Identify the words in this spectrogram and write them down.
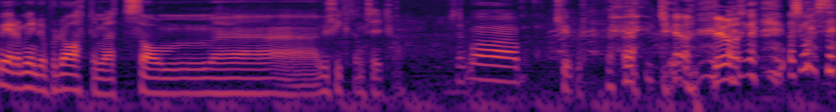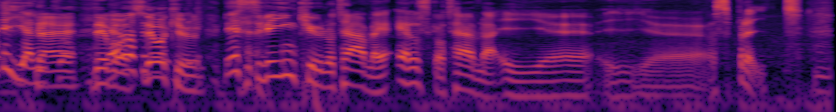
mer eller mindre på datumet som eh, vi fick den titeln. Så det var kul. kul. det var- Vad ska- man säga liksom? Nej, det var- alltså, det var kul. Det är svinkul att tävla. Jag älskar att tävla i, eh, i eh, sprit. Mm.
